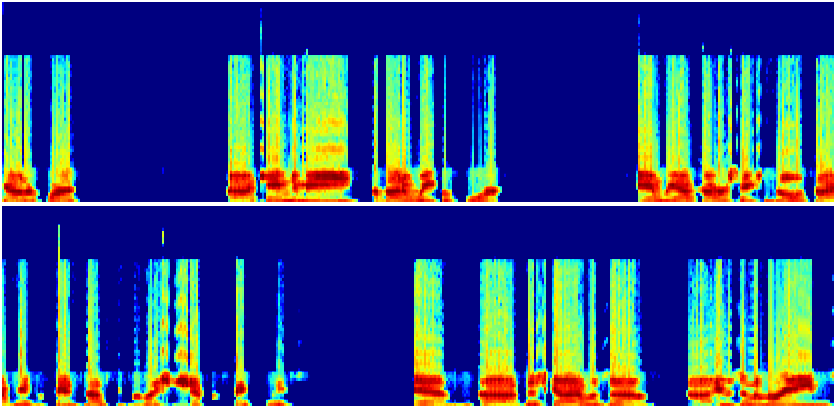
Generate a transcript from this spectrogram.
counterpart uh, came to me about a week before, and we have conversations all the time. We have a fantastic relationship with state police. And uh, this guy was a uh, he was in the Marines,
